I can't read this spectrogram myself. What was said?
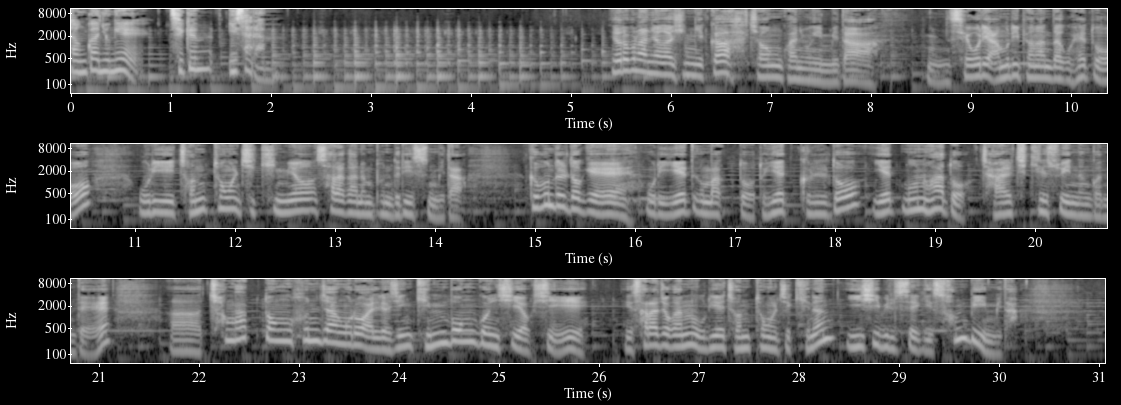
정관용의 지금 이 사람 여러분 안녕하십니까 정관용입니다. 음, 세월이 아무리 변한다고 해도 우리 전통을 지키며 살아가는 분들이 있습니다. 그분들 덕에 우리 옛 음악도 또 옛 글도 옛 문화도 잘 지킬 수 있는 건데 어, 청학동 훈장으로 알려진 김봉곤 씨 역시 사라져가는 우리의 전통을 지키는 21세기 선비입니다.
